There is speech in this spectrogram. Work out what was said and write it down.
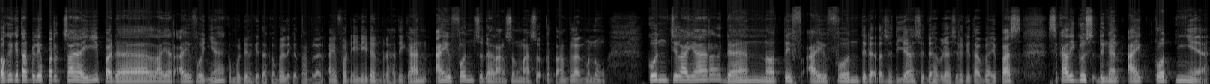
Oke, kita pilih percayai pada layar iPhone-nya, kemudian kita kembali ke tampilan iPhone ini dan perhatikan iPhone sudah langsung masuk ke tampilan menu. Kunci layar dan notif iPhone tidak tersedia sudah berhasil kita bypass sekaligus dengan iCloud-nya.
